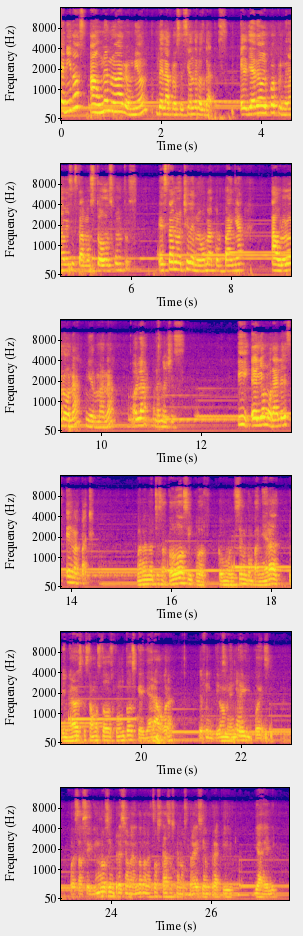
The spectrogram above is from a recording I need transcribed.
Bienvenidos a una nueva reunión de la procesión de los gatos. El día de hoy por primera vez estamos todos juntos. Esta noche de nuevo me acompaña Aurora Orona, mi hermana, Hola, buenas noches. y Elio Morales, el mapache. Buenas noches a todos y pues como dice mi compañera, primera vez que estamos todos juntos, que ya era hora, definitivamente, Sí, y pues, pues a seguirnos impresionando con estos casos que nos trae siempre aquí Yaeli.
